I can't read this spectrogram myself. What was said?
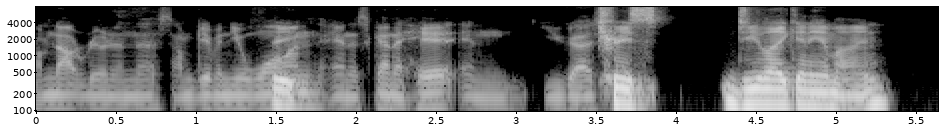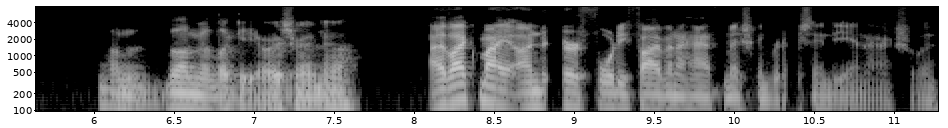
I'm not ruining this. I'm giving you one, and it's gonna hit, and you guys. Trease, do you like any of mine? I'm let me look at yours right now. I like my under 45 and a half Michigan versus Indiana. Actually,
